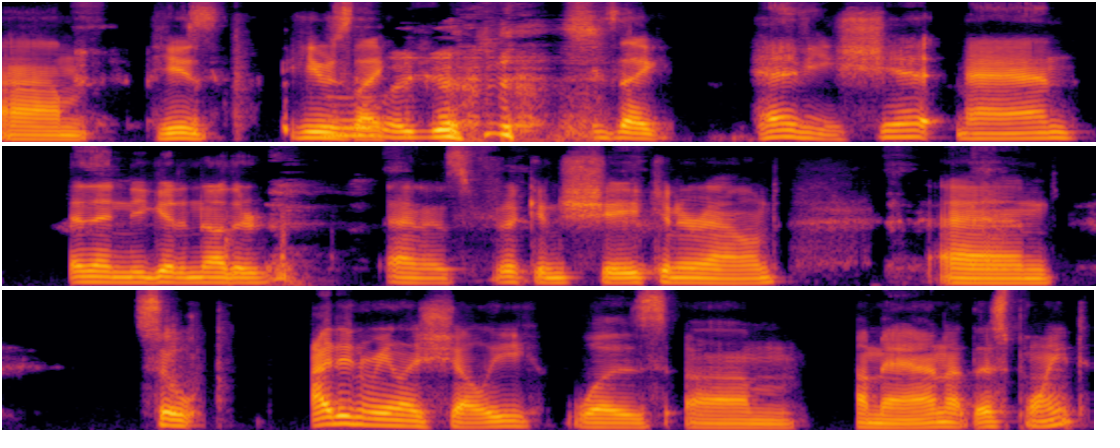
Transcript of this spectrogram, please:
um he's he was oh like. He's like, heavy shit, man. And then you get another, and it's freaking shaking around. And so I didn't realize Shelly was um a man at this point.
